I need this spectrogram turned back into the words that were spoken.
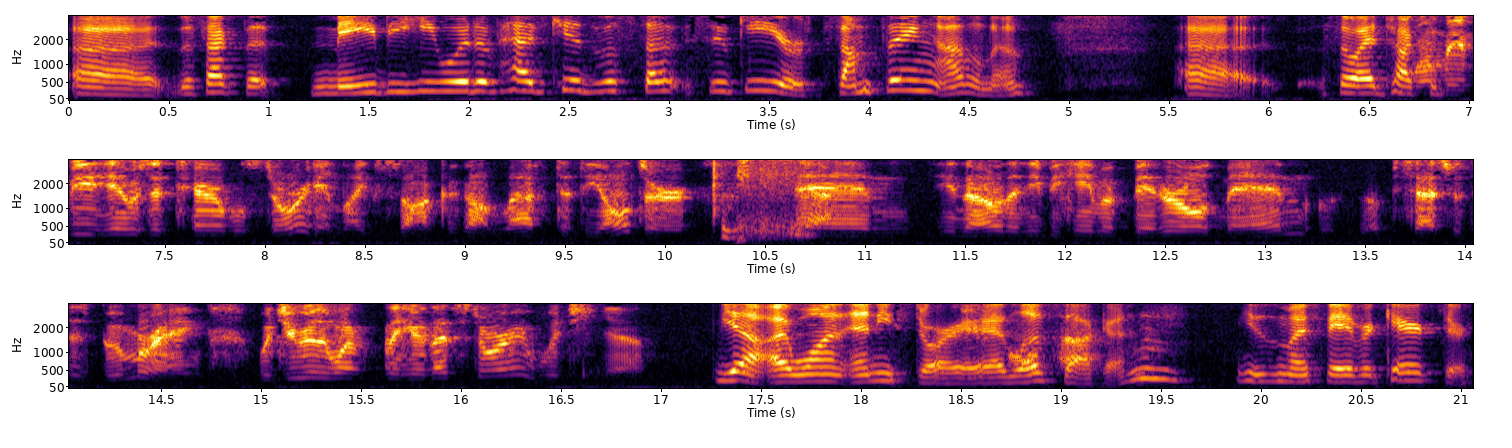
Uh, the fact that maybe he would have had kids with Su- Suki or something. I don't know. Uh, so I had talked Well, to maybe it was a terrible story, and like Sokka got left at the altar, and you know, then he became a bitter old man obsessed with his boomerang. Would you really want to hear that story? Which Yes. Yeah, I want any story. I love Sokka. he was my favorite character.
